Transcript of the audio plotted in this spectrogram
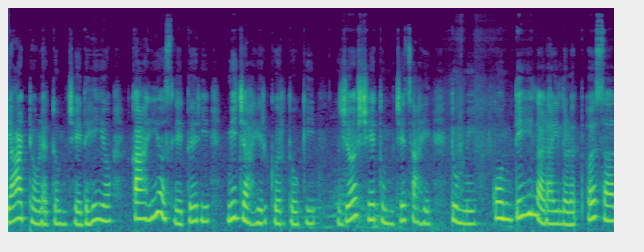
या आठवड्यात तुमचे ध्येय काही असले तरी मी जाहीर करतो की यश हे तुमचेच आहे. तुम्ही कोणतीही लढाई लढत असाल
